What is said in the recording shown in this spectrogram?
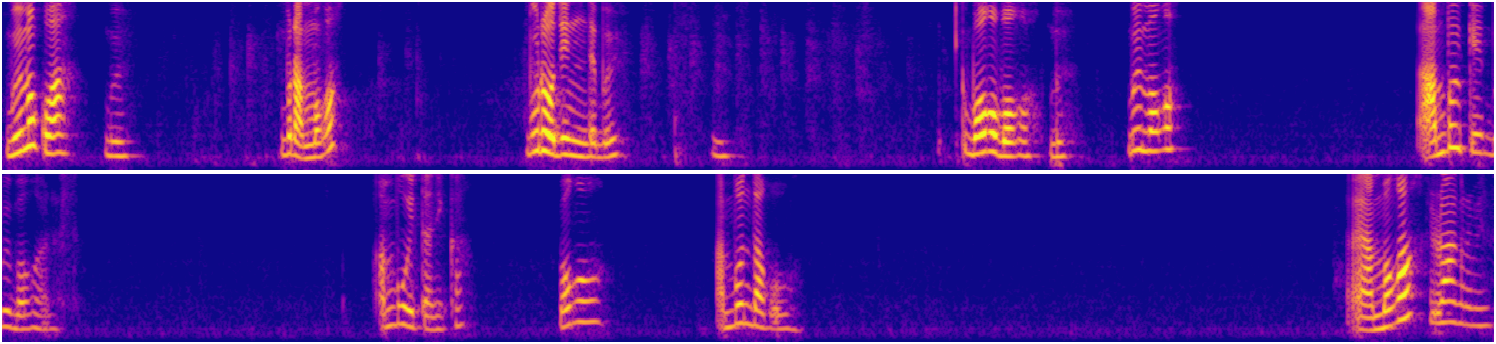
물 먹고 와. 물. 물 안 먹어? 물 어디 있는데 물? 응. 먹어 먹어 물. 물 먹어. 아, 안 볼게. 물 먹어 알았어. 안 보고 있다니까. 먹어. 안 본다고. 아, 안 먹어? 일로 와 그러면.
